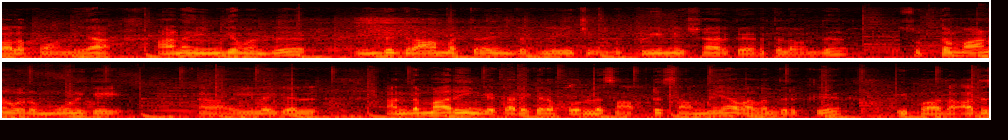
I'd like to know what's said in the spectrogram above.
வளர்ப்போம் இல்லையா? ஆனால் இங்கே வந்து இந்த கிராமத்தில் இந்த வில்லேஜ் ஒரு க்ரீனிஷாக இருக்கிற இடத்துல வந்து சுத்தமான ஒரு மூலிகை இலைகள் அந்த மாதிரி இங்கே கிடைக்கிற பொருளை சாப்பிட்டு செம்மையாக வளர்ந்துருக்கு. இப்போ அதை அது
